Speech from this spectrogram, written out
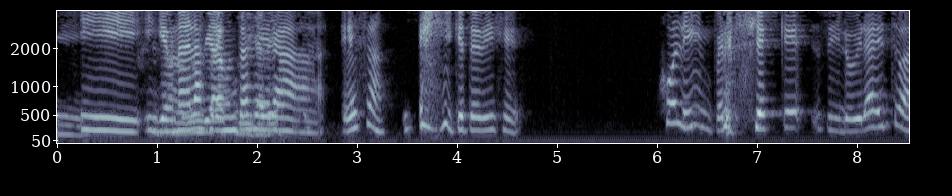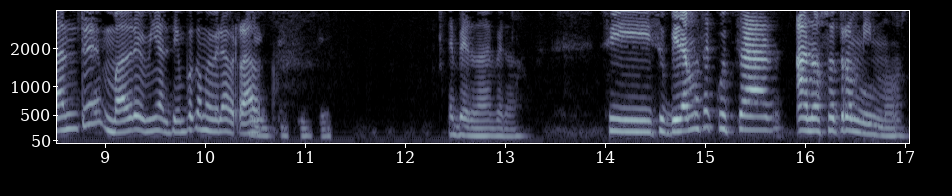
Y, que una de las preguntas era esa. Y que te dije, jolín, pero si es que si lo hubiera hecho antes, madre mía, el tiempo que me hubiera ahorrado. es verdad, es verdad. Si supiéramos escuchar a nosotros mismos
